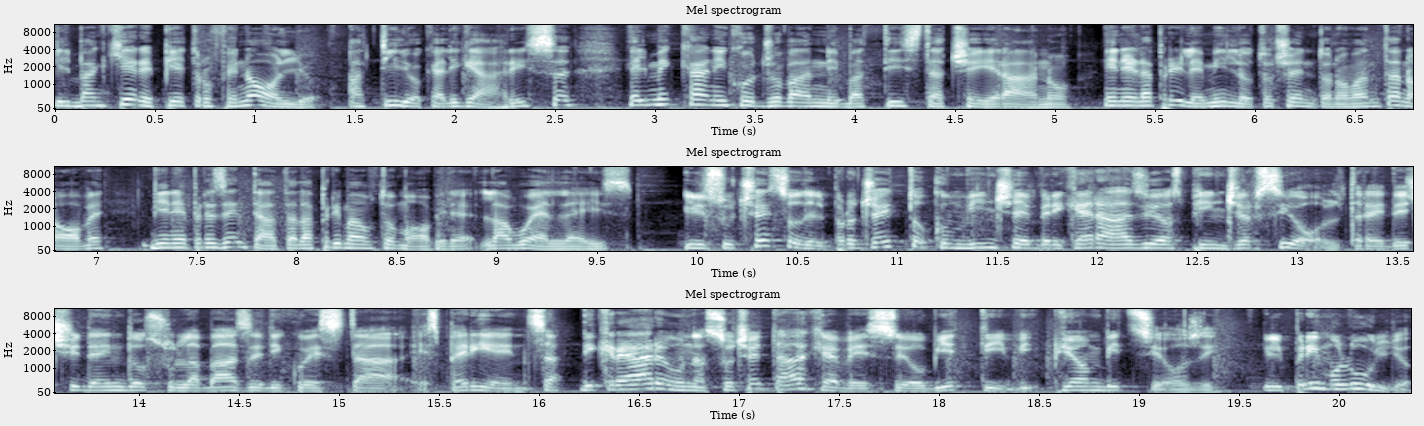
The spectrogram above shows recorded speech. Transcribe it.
il banchiere Pietro Fenoglio, Attilio Caligaris e il meccanico Giovanni Battista Ceirano e nell'aprile 1899 viene presentata la prima automobile, la Wellays. Il successo del progetto convince Bricherasio a spingersi oltre, decidendo sulla base di questa esperienza di creare una società che avesse obiettivi più ambiziosi. Il primo luglio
